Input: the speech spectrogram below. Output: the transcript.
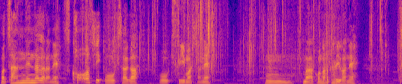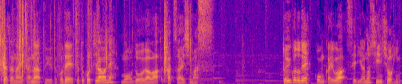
まあ、残念ながらね、少し大きさが大きすぎましたね。うん。まあ、この辺りはね、仕方ないかなというとこで、ちょっとこちらはね、もう動画は割愛します。ということで、今回はセリアの新商品、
